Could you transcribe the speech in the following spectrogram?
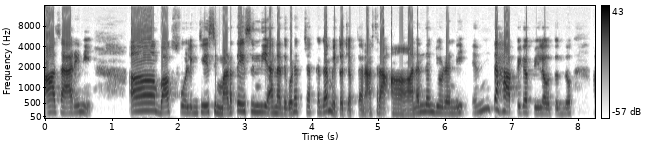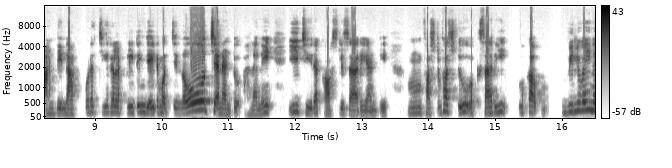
ఆ శారీని ఆ బాక్స్ ఫోల్డింగ్ చేసి మడతేసింది అన్నది కూడా చక్కగా మీతో చెప్తాను. అసలు ఆ ఆనందం చూడండి ఎంత హ్యాపీగా ఫీల్ అవుతుందో. ఆంటీ నాకు కూడా చీరల ప్లీటింగ్ చేయటం వచ్చిందో అనంటూ. అలానే ఈ చీర costly sari aunty. First first ఒకసారి ఒక విలువైన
